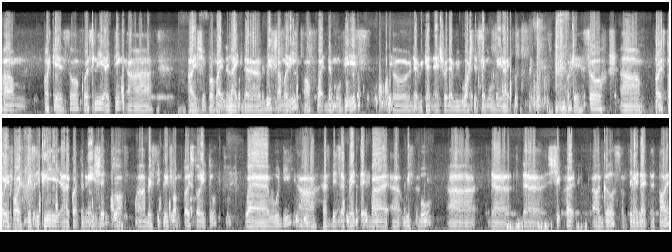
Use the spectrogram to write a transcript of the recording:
Um. Okay. So firstly, I think uh, I should provide the like the brief summary of what the movie is, so that we can ensure that we watch the same movie, right? okay. So um, Toy Story 4 is basically a continuation of uh, basically from Toy Story 2, where Woody uh, has been separated by uh, with Bo, uh, the the sheep herd uh, girl, something like that, the toy,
